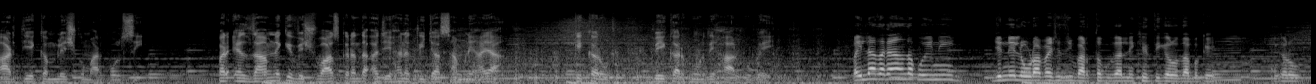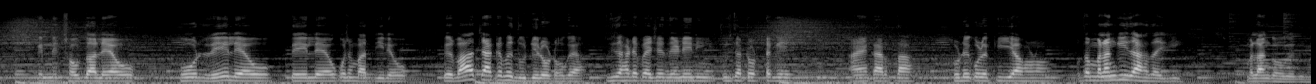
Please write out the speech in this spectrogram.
ਆੜਤੀਏ ਕਮਲੇਸ਼ ਕੁਮਾਰ ਕੋਲ ਸੀ। ਪਰ ਇਲਜ਼ਾਮ ਨੇ ਕਿ ਵਿਸ਼ਵਾਸ ਕਰਨ ਦਾ ਅਜਿਹਾ ਨਤੀਜਾ ਸਾਹਮਣੇ ਆਇਆ ਕਿ ਘਰੋਂ ਬੇਘਰ ਹੋਣ ਦੇ ਹਾਲ ਹੋ ਗਏ। ਪਹਿਲਾਂ ਤਾਂ ਕਹਿੰਦਾ ਹੁੰਦਾ ਕੋਈ ਨਹੀਂ, ਜਿੰਨੇ ਲੋੜਾ ਪੈਸੇ ਦੀ ਵਰਤੋਂ ਕੋਈ ਗੱਲ ਨਹੀਂ, ਖੇਤੀ ਕਰੋ ਦੱਬ ਕੇ। ਇਹ ਕਰੋ, ਕਿੰਨੇ ਸੌਦਾ ਲਿਆਓ, ਹੋਰ ਰੇਹ ਲਿਆਓ, ਤੇਲ ਲਿਆਓ ਕੁਝ ਮਰਜ਼ੀ ਲਿਆਓ। ਫਿਰ ਬਾਅਦ ਚ ਆ ਕੇ ਫਿਰ ਦੂਜੇ ਲੋਟ ਹੋ ਗਿਆ। ਤੁਸੀਂ ਤਾਂ ਸਾਡੇ ਪੈਸੇ ਦੇਣੇ ਨਹੀਂ, ਤੁਸੀਂ ਤਾਂ ਟੁੱਟ ਗਏ। ਐਂ ਕਰਤਾ। ਤੁਹਾਡੇ ਕੋਲੇ ਕੀ ਆ ਹੁਣ? ਉਹ ਤਾਂ ਮਲੰਗ ਹੀ ਦੱਸਦਾ ਜੀ। ਮਲੰਗ ਹੋ ਗਏ ਤੁਸੀਂ।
